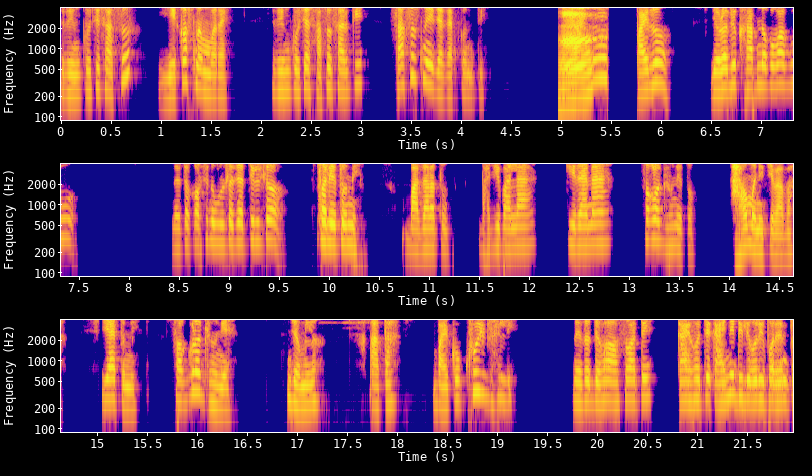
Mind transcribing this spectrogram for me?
रिंकूची सासू एकच नंबर आहे. रिंकूच्या सासू सारखी सासूच नाही जगात कोणती. पाहिजो एवढं बी खराब नको वागू. नाही तर करशील उलटच्या तिलट. चल येतो मी. बाजारातून. भाजीपाला किराणा सगळं घेऊन येतो. हा मनीचे बाबा. या तुम्ही. सगळं घेऊन या. जमलं? आता बायको खुश झाली. नाही तर तेव्हा असं वाटे काय होते काय नाही डिलिव्हरी पर्यंत.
